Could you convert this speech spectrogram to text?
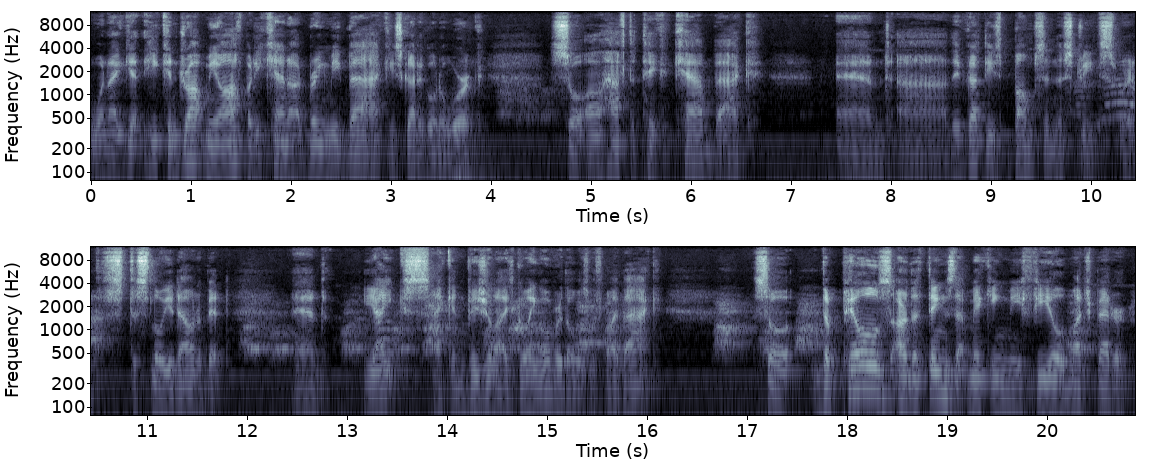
when I get, he can drop me off, but he cannot bring me back. He's got to go to work, so I'll have to take a cab back and uh, they've got these bumps in the streets where to slow you down a bit. And yikes, I can visualize going over those with my back. So the pills are the things that making me feel much better.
